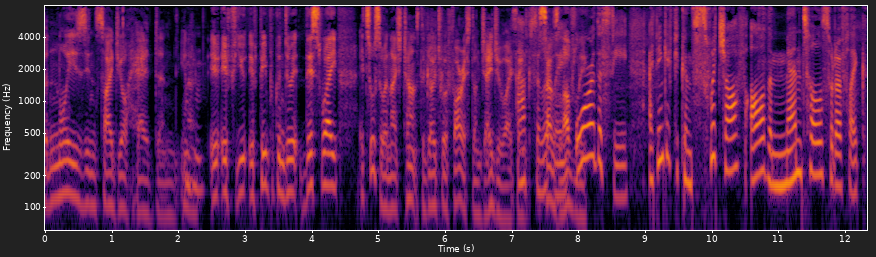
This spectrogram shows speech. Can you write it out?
the noise inside your head. And, you know, Mm-hmm. if you if people can do it this way, it's also a nice chance to go to a forest on Jeju, I think. Absolutely. Sounds lovely. Or the sea. I think if you can switch off all the mental sort of like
